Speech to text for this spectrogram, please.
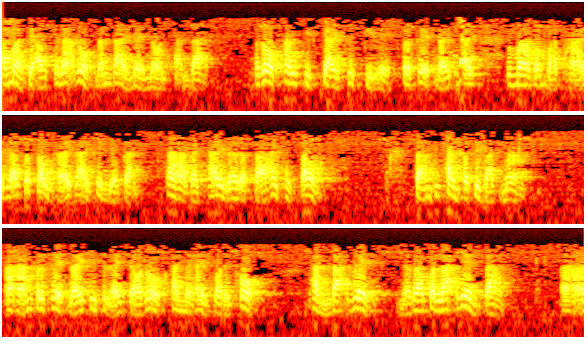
ามารถจะเอาชนะโรคนั้นได้แน่นอนฉันได้ โรคทางจิตใจคือกิเลสประเภทไหนใช้มาบำบัดหายแล้วก็ต้องหายได้เช่นเดียวกัน ถ้าหากใช้และรักษาให้ถูกต้อง ตามที่ท่านปฏิบัติมา อาหารประเภทไหนที่จะไหลเจาะโรคท่านไม่ให้บริโภค ท่านละเว้นและเราก็ละเว้นตาม อาหาร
